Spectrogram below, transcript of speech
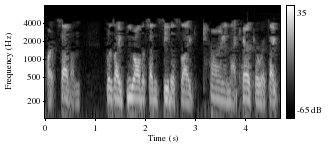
Part Seven, was like you all of a sudden see this like turn in that character where it's like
